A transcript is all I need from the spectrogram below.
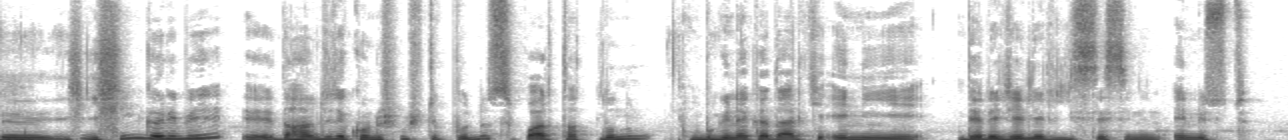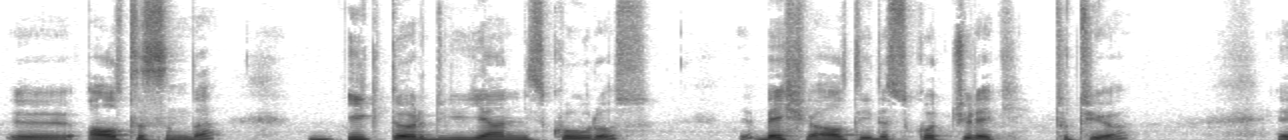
E, işin garibi e, daha önce de konuşmuştuk bunu. Spartatlo'nun bugüne kadarki en iyi dereceleri listesinin en üst e, altısında ilk dördü Yannis Kouros 5 ve 6'yı da Scott Jurek tutuyor. E,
